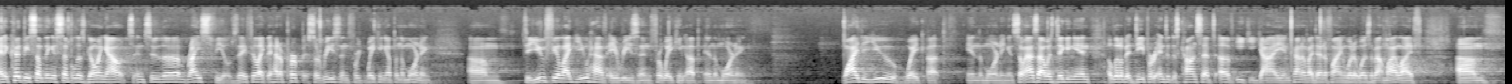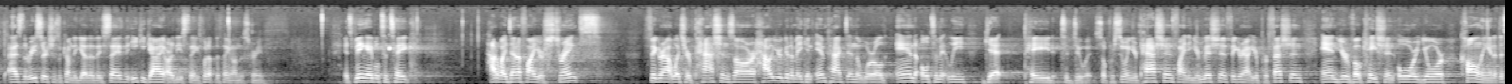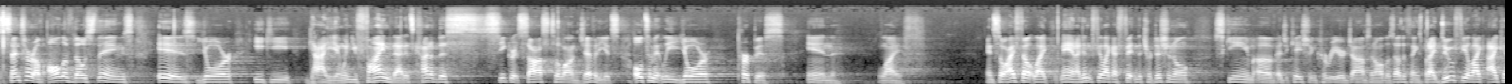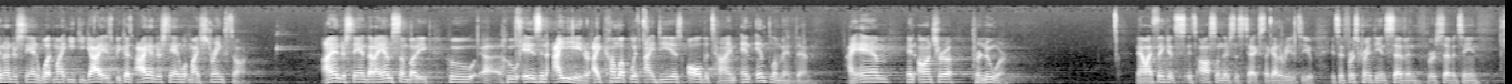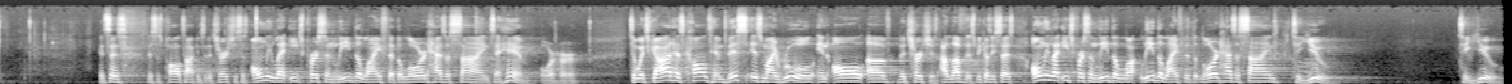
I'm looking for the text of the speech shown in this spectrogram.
And it could be something as simple as going out into the rice fields. They feel like they had a purpose, a reason for waking up in the morning. Um, do you feel like you have a reason for waking up in the morning? Why do you wake up in the morning? And so, as I was digging in a little bit deeper into this concept of ikigai and kind of identifying what it was about my life, um, as the researchers have come together, they say the ikigai are these things. Put up the thing on the screen. It's being able to take how to identify your strengths, figure out what your passions are, how you're going to make an impact in the world, and ultimately get paid to do it. So, pursuing your passion, finding your mission, figuring out your profession, and your vocation or your calling. And at the center of all of those things is your ikigai. And when you find that, it's kind of this secret sauce to longevity. It's ultimately your purpose in life. And so I felt like, man, I didn't feel like I fit in the traditional scheme of education, career, jobs, and all those other things, but I do feel like I can understand what my ikigai is because I understand what my strengths are. I understand that I am somebody who, uh, who is an ideator. I come up with ideas all the time and implement them. I am an entrepreneur. Now, I think it's, it's awesome. There's this text. I got to read it to you. It's in 1 Corinthians 7, verse 17. It says, this is Paul talking to the church. He says, Only let each person lead the life that the Lord has assigned to him or her to which God has called him, this is my rule in all of the churches. I love this because he says, only let each person lead the, lead the life that the Lord has assigned to you. To you.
